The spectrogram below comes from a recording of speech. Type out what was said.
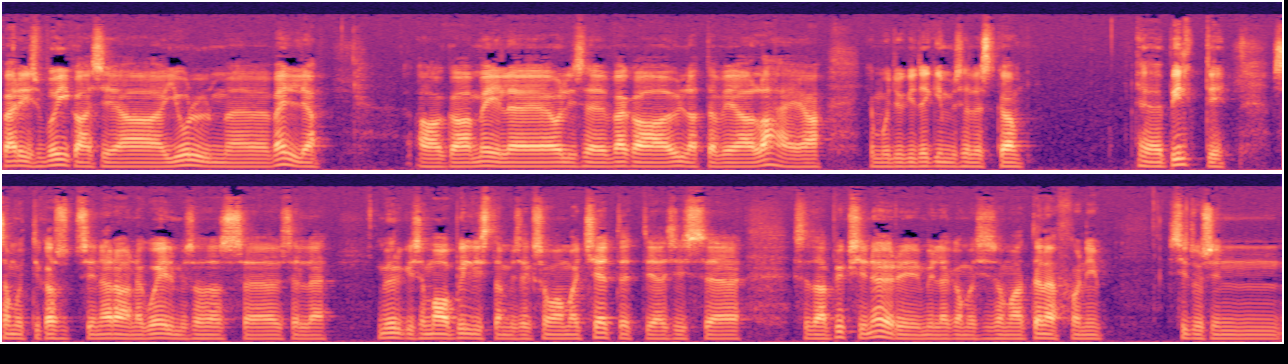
päris võigas ja julm eh, välja. aga meile oli see väga üllatav ja lahe ja, ja muidugi tegime sellest ka pilti. samuti kasutasin ära nagu eelmises osas selle mürgise maa pildistamiseks oma machetet ja siis seda püksinööri, millega ma siis oma telefoni sidusin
